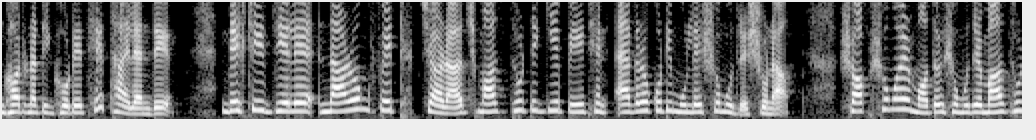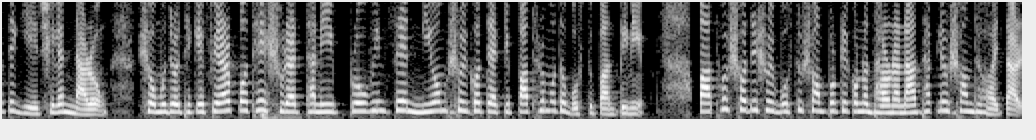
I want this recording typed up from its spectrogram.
ঘটনাটি ঘটেছে থাইল্যান্ডে। দেশটির জেলে নারং ফেট চারাজ মাছ ধরতে গিয়ে পেয়েছেন এগারো কোটি মূল্যের সমুদ্রের সোনা। সব সময়ের মতোই সমুদ্রে মাছ ধরতে গিয়েছিলেন নারং। সমুদ্র থেকে ফেরার পথে সুরাটথানি প্রভিন্সের নিয়ম সৈকতে একটি পাথর মতো বস্তু পান তিনি। পাথর সদৃশ ওই বস্তু সম্পর্কে কোনো ধারণা না থাকলেও সন্দেহ হয় তার।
